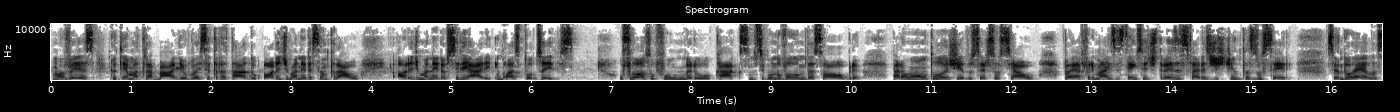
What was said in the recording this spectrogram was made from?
uma vez que o tema trabalho vai ser tratado ora de maneira central, ora de maneira auxiliar em quase todos eles. O filósofo húngaro Lukács, no segundo volume da sua obra, Para uma Ontologia do Ser Social, vai afirmar a existência de três esferas distintas do ser, sendo elas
